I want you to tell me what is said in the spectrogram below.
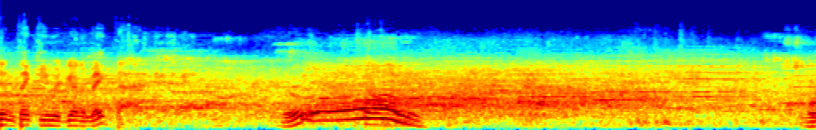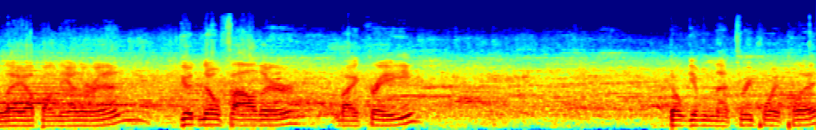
Didn't think he was going to make that. Lay up on the other end. Good no foul there by Craigie. Don't give him that three point play.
